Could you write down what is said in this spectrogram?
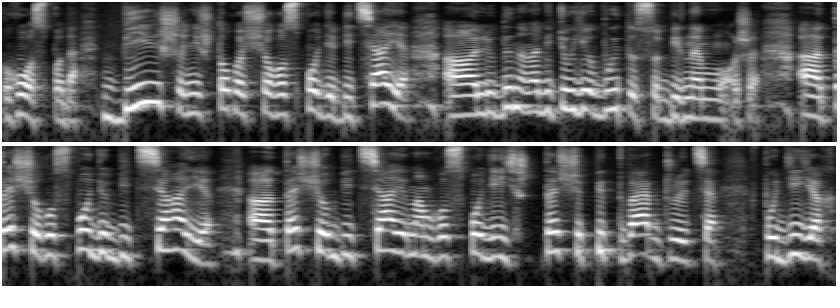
Господа. Більше ніж того, що Господь обіцяє, людина навіть уявити собі не може. Те, що Господь обіцяє, те, що обіцяє нам Господь, і те, що підтверджується в подіях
